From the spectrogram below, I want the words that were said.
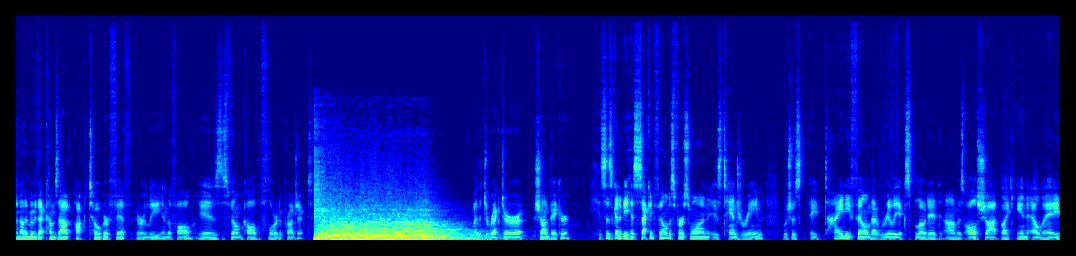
another movie that comes out October 5th, early in the fall, is this film called The Florida Project by the director Sean Baker. This is going to be his second film. His first one is Tangerine, which was a tiny film that really exploded. Um, it's all shot like in LA,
